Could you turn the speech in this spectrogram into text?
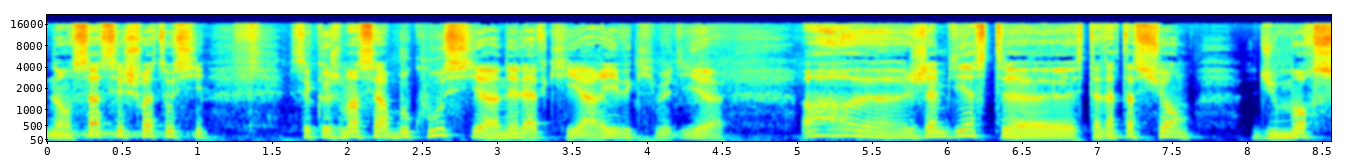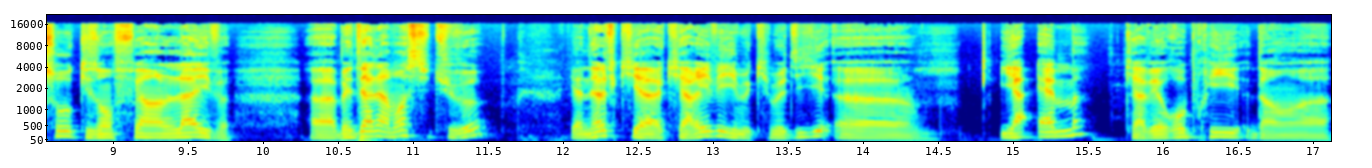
Donc ça, c'est chouette aussi. C'est que je m'en sers beaucoup s'il y a un élève qui arrive et qui me dit euh, Oh, euh, j'aime bien cette, adaptation du morceau qu'ils ont fait en live. Mais dernièrement, si tu veux, il y a un elfe qui, arrive et qui me dit il y a M qui avait repris dans,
